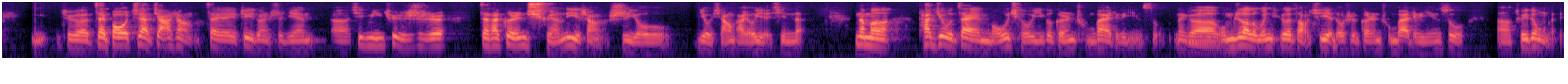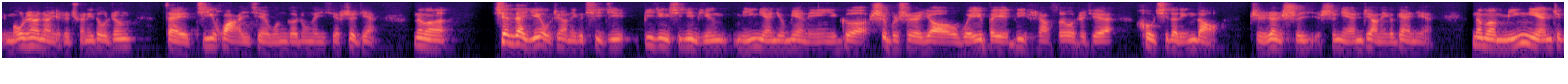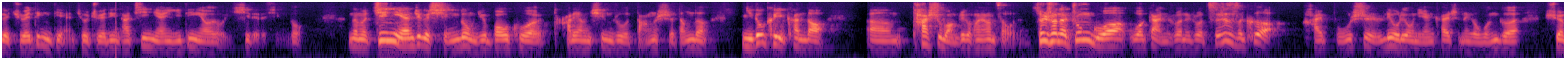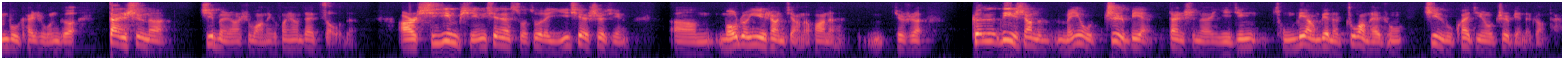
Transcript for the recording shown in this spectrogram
这个再包再加上在这一段时间，呃，习近平确确实实在他个人权利上是有有想法、有野心的，那么他就在谋求一个个人崇拜这个因素。那个我们知道了，文体哥早期也都是个人崇拜这个因素呃推动的，某种意义上讲也是权力斗争在激化一些文革中的一些事件。那么现在也有这样的一个契机，毕竟习近平明年就面临一个是不是要违背历史上所有这些后期的领导只任十十年这样的一个概念。那么明年这个决定点就决定他今年一定要有一系列的行动。那么今年这个行动就包括大量庆祝党史等等，你都可以看到，嗯，他是往这个方向走的。所以说呢，中国我敢说呢，说此时此刻还不是六六年开始那个文革宣布开始文革，但是呢，基本上是往那个方向在走的。而习近平现在所做的一切事情，嗯，某种意义上讲的话呢，就是。跟历史上的没有质变，但是呢，已经从量变的状态中进入快进入质变的状态。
